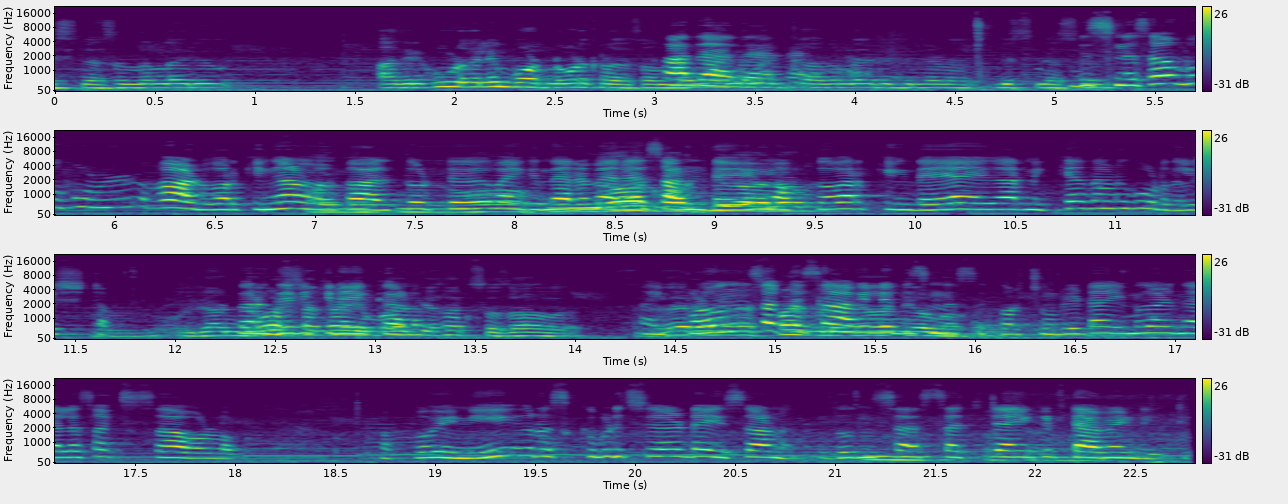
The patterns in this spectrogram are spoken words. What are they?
ബിസിനസ് എന്നുള്ള ഒരു അതിന് കൂടുതൽ ഇമ്പോർട്ടന്റ് ഇതിലാണ് ബിസിനസ് ബിസിനസ് ആകുമ്പോൾ ഫുൾ ഹാർഡ് വർക്കിംഗ് ആണല്ലോ. കാലത്ത് തൊട്ട് വൈകുന്നേരം വരെ സൺഡേയും ഒക്കെ വർക്കിംഗ് ഡേ ആയ കാരണം എനിക്ക് അതാണ് കൂടുതൽ ഇഷ്ടം. ഇപ്പോഴൊന്നും സക്സസ് ആവില്ല ബിസിനസ് കുറച്ചും കൂടി ടൈം കഴിഞ്ഞാലേ സക്സസ് ആവുള്ളൂ. അപ്പോൾ ഇനി റിസ്ക് പിടിച്ച ഡേയ്സ് ആണ്. ഇതൊന്ന് ആയി കിട്ടാൻ വേണ്ടിയിട്ട്.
